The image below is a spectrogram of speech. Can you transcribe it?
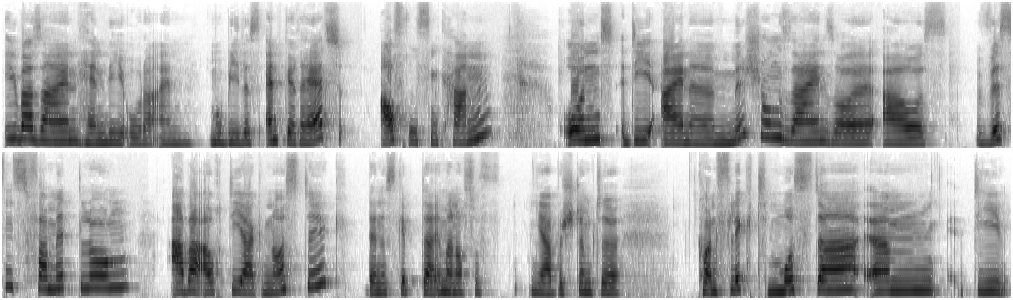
über sein Handy oder ein mobiles Endgerät aufrufen kann und die eine Mischung sein soll aus Wissensvermittlung, aber auch Diagnostik, denn es gibt da immer noch so ja, bestimmte Konfliktmuster, ähm, die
